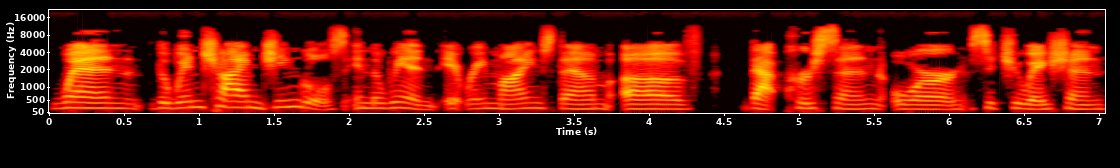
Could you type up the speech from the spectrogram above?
When the wind chime jingles in the wind, it reminds them of that person or situation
